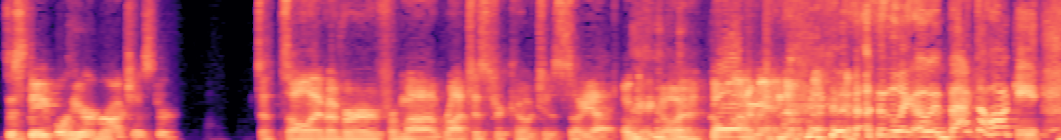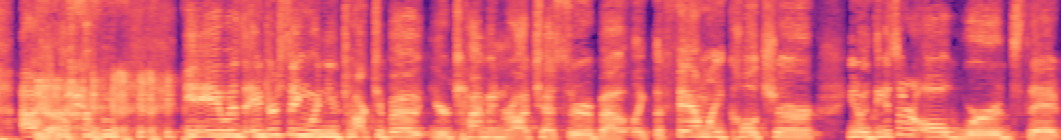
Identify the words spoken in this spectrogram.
it's a staple here in Rochester. That's all I've ever heard from uh, Rochester coaches. So yeah. Okay. Go ahead. Go on, Amanda. I was like, okay, back to hockey. Yeah. Um, it, it was interesting when you talked about your time in Rochester about like the family culture. You know, these are all words that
